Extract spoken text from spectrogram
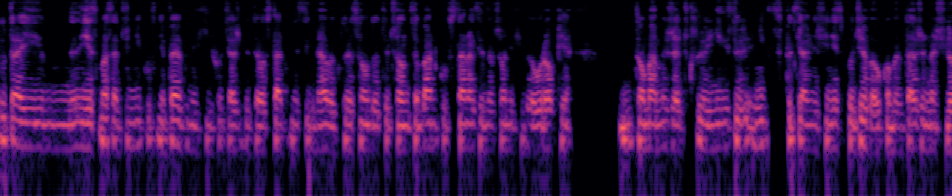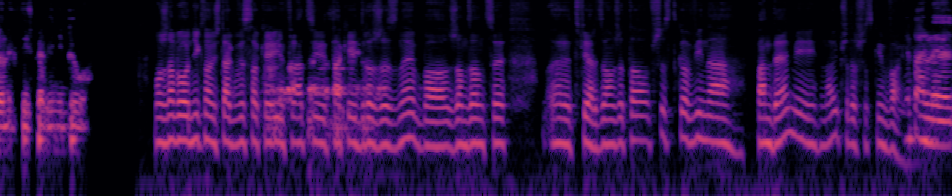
tutaj mm, jest masa czynników niepewnych i chociażby te ostatnie sygnały, które są dotyczące banków w Stanach Zjednoczonych i w Europie, to mamy rzecz, której nikt, nikt specjalnie się nie spodziewał. Komentarzy nasilonych w tej sprawie nie było. Można było uniknąć tak wysokiej inflacji, takiej drożyzny, bo rządzący e, twierdzą, że to wszystko wina pandemii, no i przede wszystkim wojny. Pan, e,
